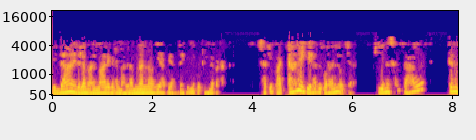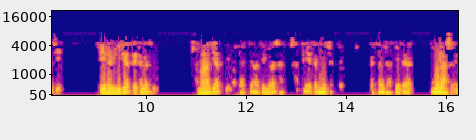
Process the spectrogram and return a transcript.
එදා ඉඳලා මල් මාලයකට මල් ලැබුණා වගේ අපි අත්දැකීම කොටින්ද පටන් ගන්නවා. සතිපට්ඨානය කියලා අපි කරන්නේ ඔච්චරයි. කියන සත්‍තාව එතනදී. තියෙන වීර්යයත් එතනදී. සමාධියත් ප්‍රඥා තිංගල සතියට මුචයි. නැත්නම් සතියට මූලාසනය.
